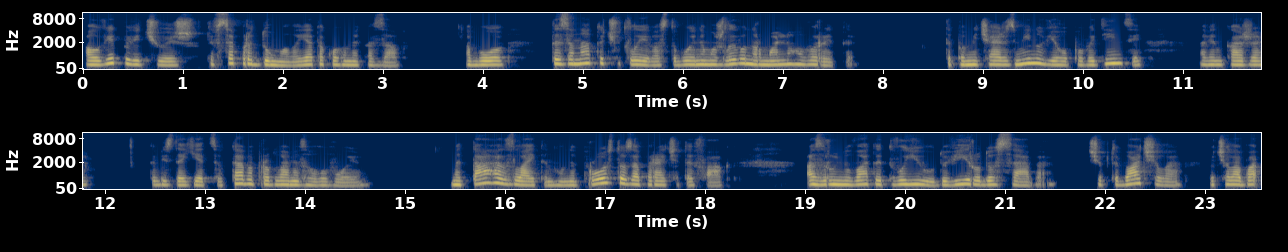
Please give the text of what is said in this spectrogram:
А у відповідь чуєш, ти все придумала, я такого не казав. Або ти занадто чутлива, з тобою неможливо нормально говорити. Ти помічаєш зміну в його поведінці, а він каже: тобі здається, у тебе проблеми з головою. Мета газлайтингу не просто заперечити факт, а зруйнувати твою довіру до себе, щоб ти бачила, почала,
